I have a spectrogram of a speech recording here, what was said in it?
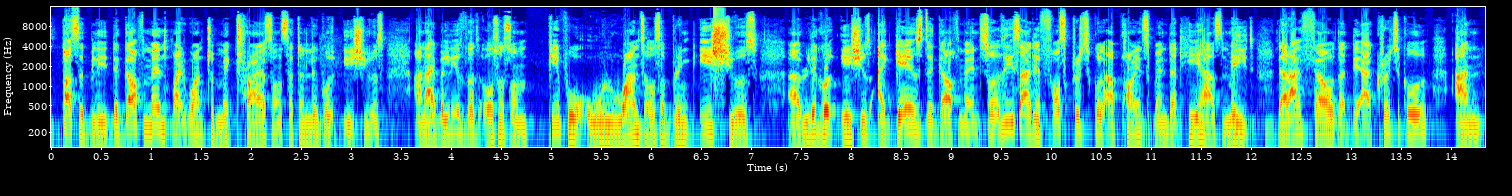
possibly the government might want to make trials on certain legal issues, and I believe that also some people will want to also bring issues, uh, legal issues against the government. So these are the first critical appointments that he has made that I felt that they are critical and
